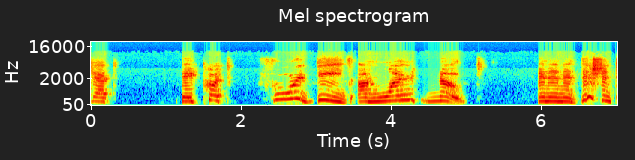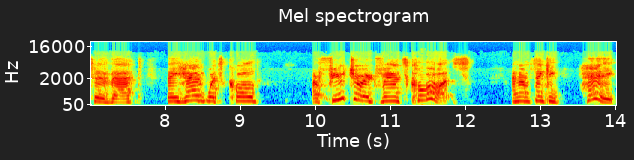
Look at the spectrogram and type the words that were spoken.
that they put four deeds on one note. And in addition to that, they had what's called a future advance clause. And I'm thinking, hey,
